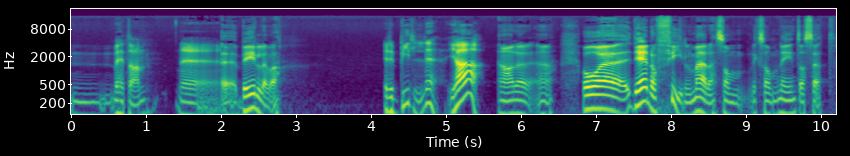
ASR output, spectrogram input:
Mm, vad heter han? Eh, eh, bilder va? är det Bille? Ja! Ja, det är det. Ja. Och eh, det är någon film med det som liksom, ni inte har sett.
